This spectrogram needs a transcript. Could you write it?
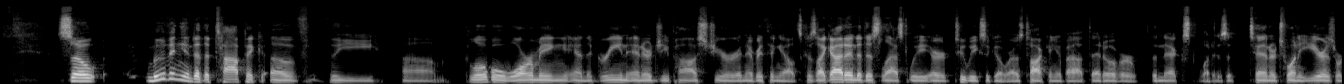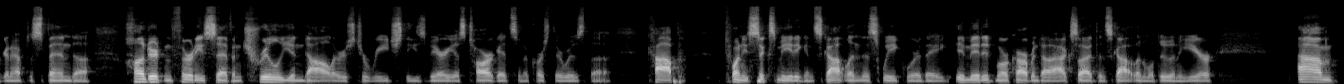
So, moving into the topic of the um, global warming and the green energy posture and everything else, because I got into this last week or two weeks ago, where I was talking about that over the next what is it, ten or twenty years, we're going to have to spend a hundred and thirty-seven trillion dollars to reach these various targets. And of course, there was the COP 26 meeting in Scotland this week where they emitted more carbon dioxide than Scotland will do in a year. Um,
